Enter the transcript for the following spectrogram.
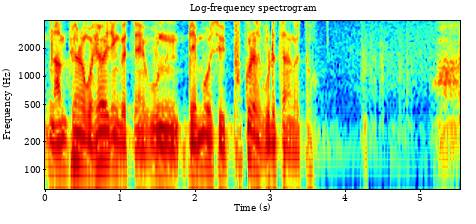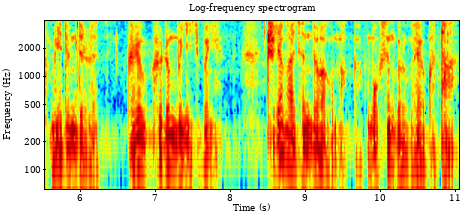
남편하고 헤어진 것 때문에 운 내 모습이 부끄러워서 울었다는 것도 믿음 들어. 그리고 그런 분이지 분이 추장가 전도하고 막 목숨 걸고 해갖고 다.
